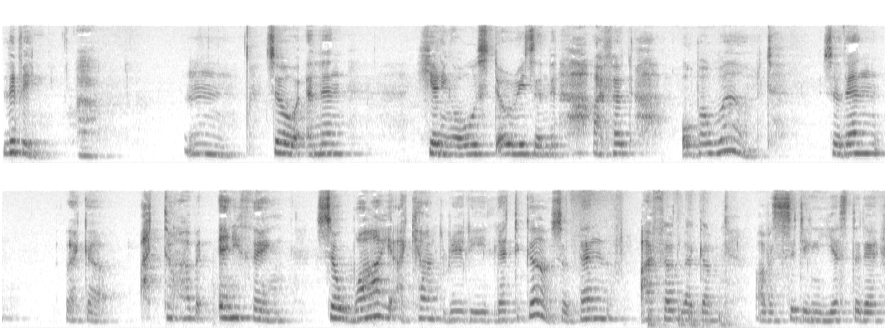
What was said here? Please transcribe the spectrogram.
living. Wow. Mm. So, and then hearing all stories, and I felt overwhelmed. So then, like, uh, I don't have anything. So why I can't really let go? So then I felt like um, I was sitting yesterday.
